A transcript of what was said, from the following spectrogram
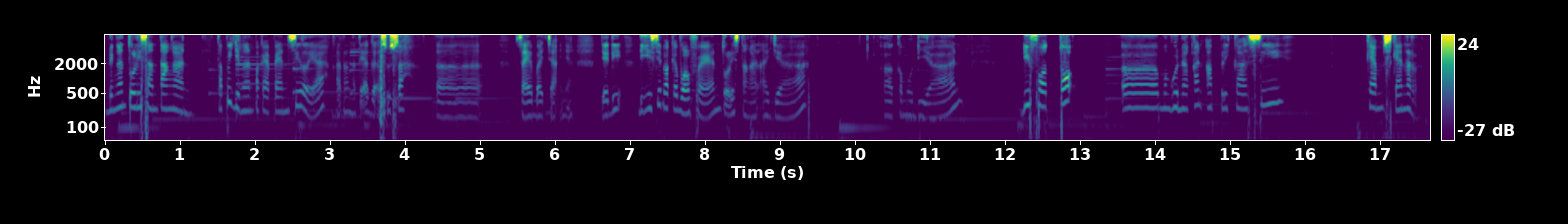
dengan tulisan tangan. Tapi jangan pakai pensil ya, karena nanti agak susah uh, saya bacanya. Jadi diisi pakai bolpen, tulis tangan aja. Uh, kemudian difoto uh, menggunakan aplikasi cam scanner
